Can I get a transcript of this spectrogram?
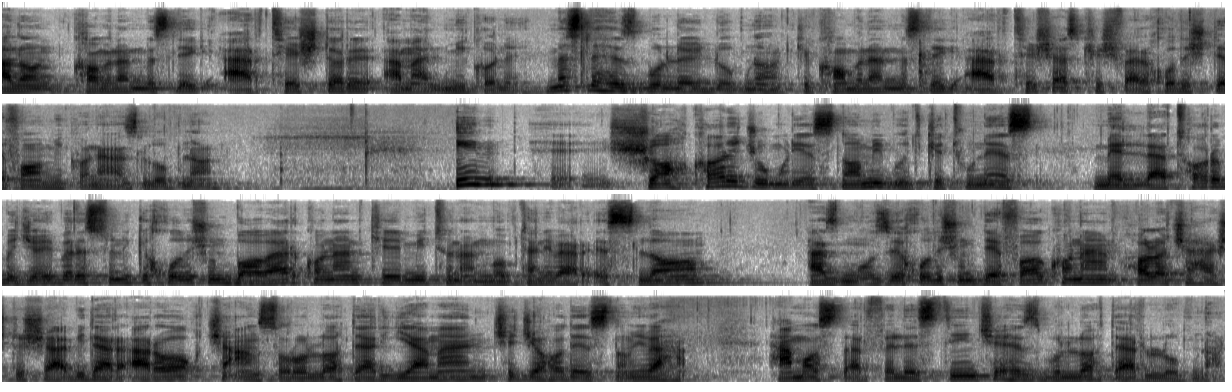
الان کاملا مثل یک ارتش داره عمل می‌کنه. مثل حزب الله لبنان که کاملا مثل یک ارتش از کشور خودش دفاع می‌کنه از لبنان. این شاهکار جمهوری اسلامی بود که تونست ملت ها رو به جایی برسونه که خودشون باور کنن که می‌تونن مبتنی بر اسلام از موضع خودشون دفاع کنن. حالا چه هشت شعبی در عراق چه انصارالله در یمن چه جهاد اسلامی و حماس در فلسطین چه حزب الله در لبنان.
